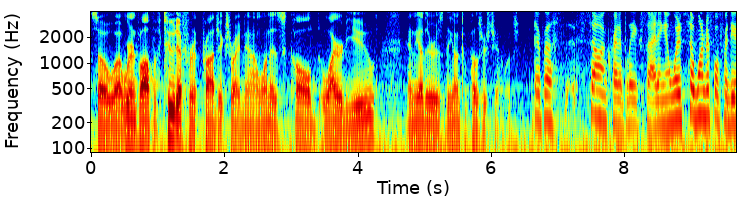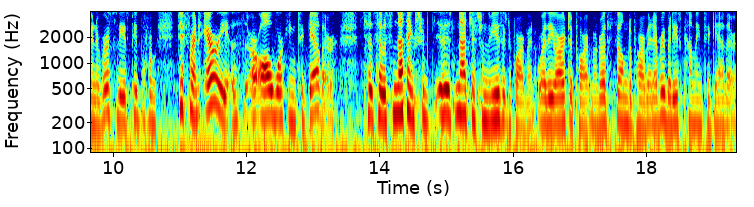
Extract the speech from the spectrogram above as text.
So uh, we're involved with two different projects right now. One is called Wired U, and the other is the Young Composers Challenge. They're both so incredibly exciting. And what's so wonderful for the university is people from different areas are all working together. So, so it's nothing, it's not just from the music department or the art department or the film department. Everybody's coming together.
